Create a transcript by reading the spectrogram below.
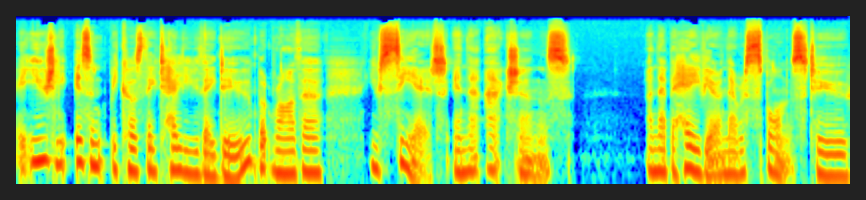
It usually isn't because they tell you they do, but rather you see it in their actions and their behavior and their response to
